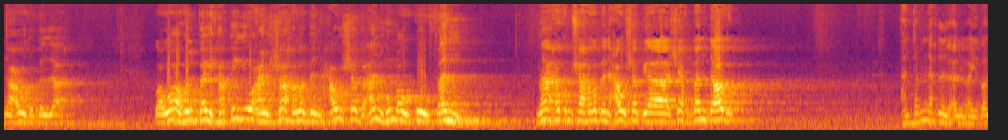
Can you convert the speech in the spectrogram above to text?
نعوذ بالله. رواه البيهقي عن شهر بن حوشب عنه موقوفا. ما حكم شهر بن حوشب يا شيخ بندر أنت من أهل العلم أيضا.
